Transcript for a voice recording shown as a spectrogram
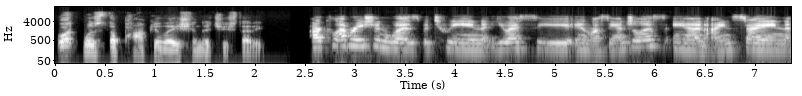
what was the population that you studied? Our collaboration was between USC in Los Angeles and Einstein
